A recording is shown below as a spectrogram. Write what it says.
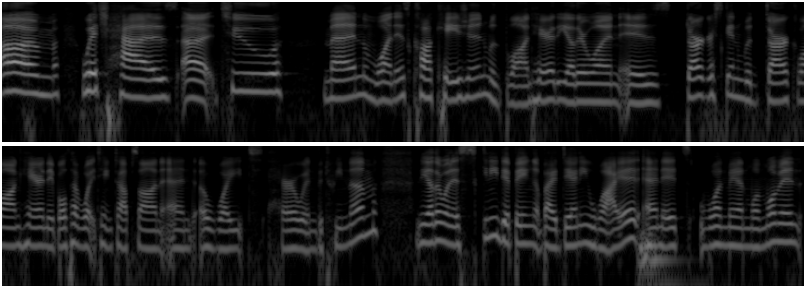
um, which has uh two men. One is Caucasian with blonde hair. The other one is darker skin with dark long hair, and they both have white tank tops on and a white heroine between them. And the other one is Skinny Dipping by Danny Wyatt, and it's one man, one woman.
